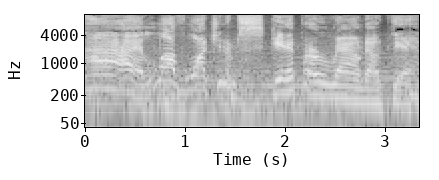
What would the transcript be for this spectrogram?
Ah, I love watching him scamper around out there.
